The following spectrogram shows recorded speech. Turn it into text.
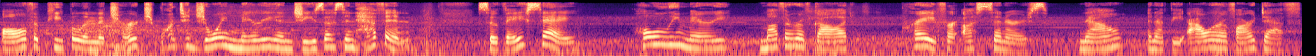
All the people in the church want to join Mary and Jesus in heaven. So they say, Holy Mary, Mother of God, pray for us sinners, now and at the hour of our death.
